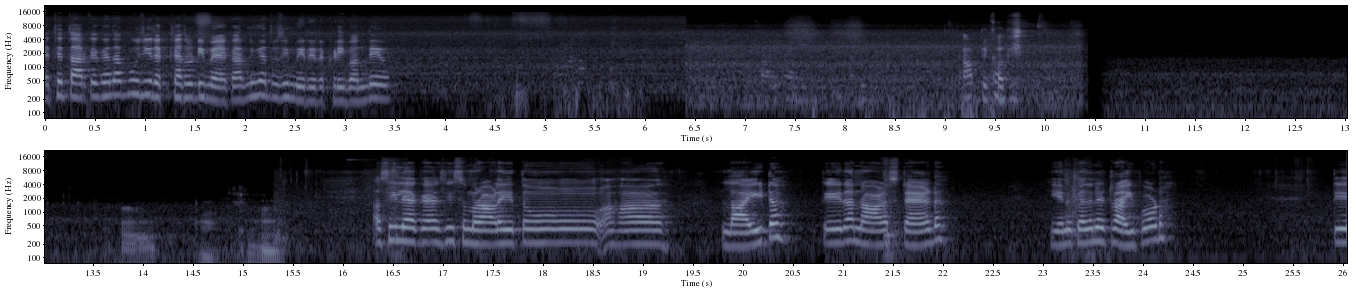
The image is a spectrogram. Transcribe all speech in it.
ਇੱਥੇ ਤਾਰ ਕੇ ਕਹਿੰਦਾ, ਭੂਜੀ, ਰੱਖਿਆ ਤੁਹਾਡੀ ਮੈਂ ਕਰਨੀ ਆ, ਤੁਸੀਂ ਮੇਰੇ ਰੱਖੜੀ ਬੰਨਦੇ ਹੋ। ਆਪ ਦਿਖਾਓਗੇ ਅਸੀਂ ਲੈ ਕੇ ਆਏ ਸੀ ਸਮਰਾਲੇ ਤੋਂ ਆਹ ਲਾਈਟ ਤੇ ਇਹਦਾ ਨਾਲ ਸਟੈਂਡ, ਇਹਨੂੰ ਕਹਿੰਦੇ ਨੇ ਟ੍ਰਾਈਪੋਡ ਤੇ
